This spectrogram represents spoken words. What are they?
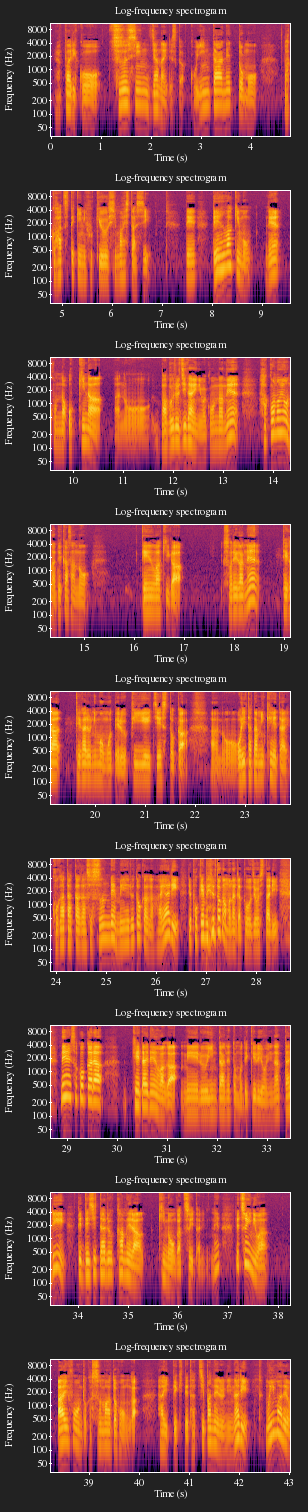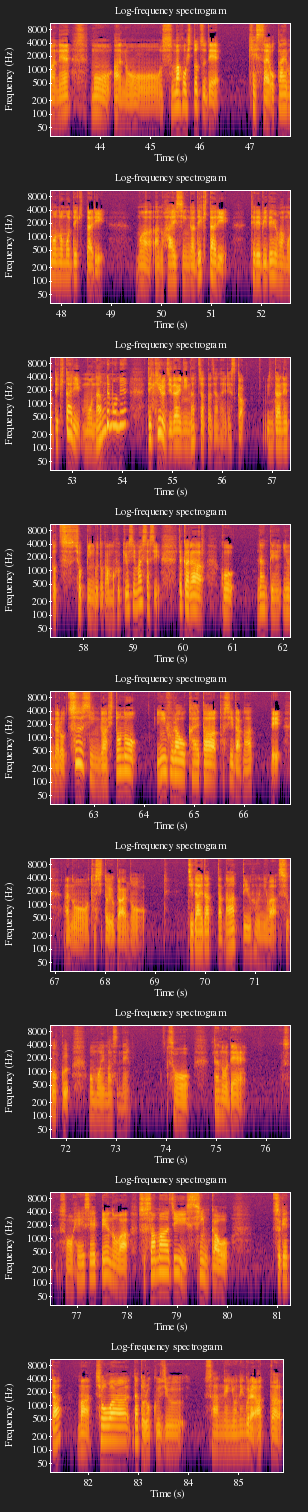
やっぱりこう、通信じゃないですか。こう、インターネットも爆発的に普及しましたし、で、電話機もね、こんな大きな、あの、バブル時代にはこんなね、箱のようなでかさの電話機が、それがね、手が、手軽にも持てる PHS とか、あの、折りたたみ携帯、小型化が進んでメールとかが流行り、で、ポケベルとかもなんか登場したり、で、そこから、携帯電話がメール、インターネットもできるようになったり、で、デジタルカメラ機能がついたりね。で、ついには iPhone とかスマートフォンが入ってきてタッチパネルになり、もう今ではね、もう、あのー、スマホ一つで決済、お買い物もできたり、まあ、あの、配信ができたり、テレビ電話もできたり、もう何でもね、できる時代になっちゃったじゃないですか。インターネットショッピングとかも普及しましたし、だから、こう、なんて言うんだろう、通信が人のインフラを変えた年だなって、あの、年というか、あの、時代だったなっていうふうにはすごく思いますね。そう。なので、そう、平成っていうのは凄まじい進化を告げた、まあ、昭和だと63年、4年ぐらいあった、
